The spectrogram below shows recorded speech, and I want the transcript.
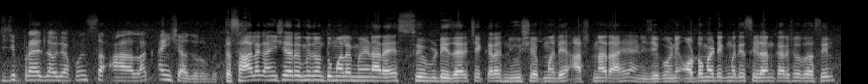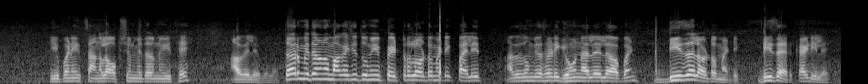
जिची प्राईस लावली आपण सहा लाख ऐंशी हजार रुपये. तर सहा लाख ऐंशी हजार मित्रांनो तुम्हाला मिळणार आहे. स्विफ्ट डिझायर चेक करा न्यू शेपमध्ये असणार आहे. आणि जे कोणी ऑटोमॅटिकमध्ये सिडान कार शोधत असेल ही पण एक चांगला ऑप्शन मित्रांनो इथे. अवेलेबल आहे. तर मित्रांनो मागाशी तुम्ही पेट्रोल ऑटोमॅटिक पाहिलीत. आता तुमच्यासाठी घेऊन आलेलो आपण. डिझेल ऑटोमॅटिक डिझायर काय डील आहे?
